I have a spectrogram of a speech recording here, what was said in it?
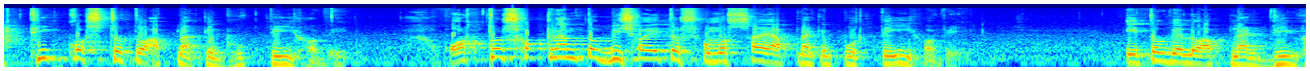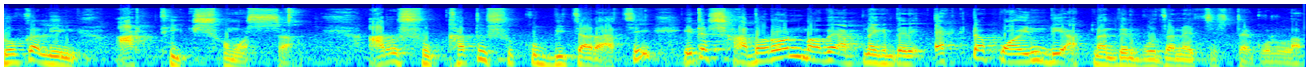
আর্থিক কষ্ট তো আপনাকে ভুগতেই হবে। অর্থ সংক্রান্ত বিষয়ে তো সমস্যায় আপনাকে পড়তেই হবে। এ তো গেল আপনার দীর্ঘকালীন আর্থিক সমস্যা। আরও সুখ্যাত সূক্ষ্ম বিচার আছে। এটা সাধারণভাবে আপনাদের একটা পয়েন্ট দিয়ে আপনাদের বোঝানোর চেষ্টা করলাম।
